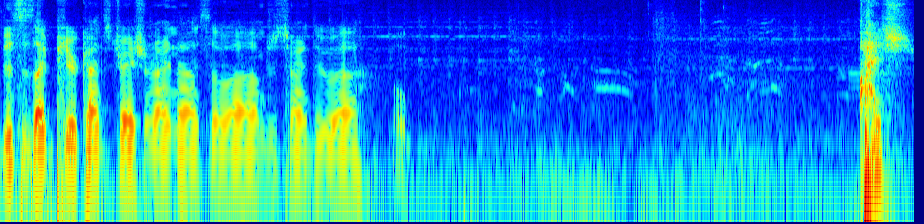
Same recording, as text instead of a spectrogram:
This is like pure concentration right now, so uh, I'm just trying to. Uh, I sh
